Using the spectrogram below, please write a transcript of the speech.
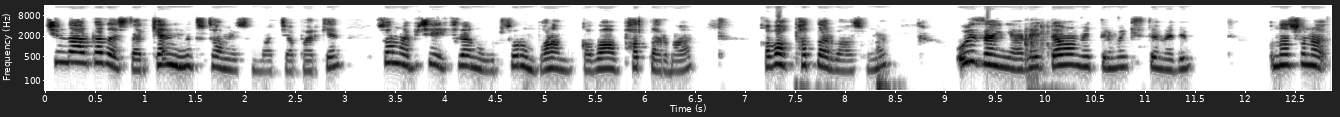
Şimdi arkadaşlar kendini tutamıyorsun maç yaparken. Sonra bir şey falan olur. Sorun bana kabağı patlar bana. Kabak patlar bana sonra. O yüzden yani devam ettirmek istemedim. Ondan sonra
